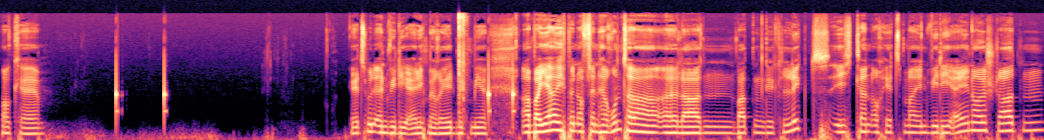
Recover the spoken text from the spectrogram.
Okay. Jetzt will NVDA nicht mehr reden mit mir. Aber ja, ich bin auf den Herunterladen-Button geklickt. Ich kann auch jetzt mal NVDA neu starten.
